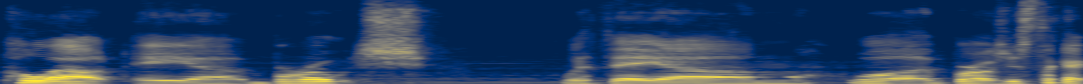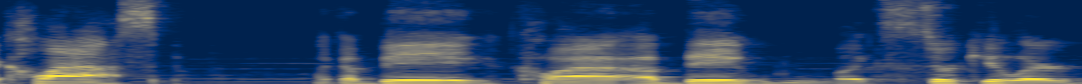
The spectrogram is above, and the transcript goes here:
pull out a uh, brooch with a um, well, a brooch, just like a clasp, like a big cla- a big like circular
